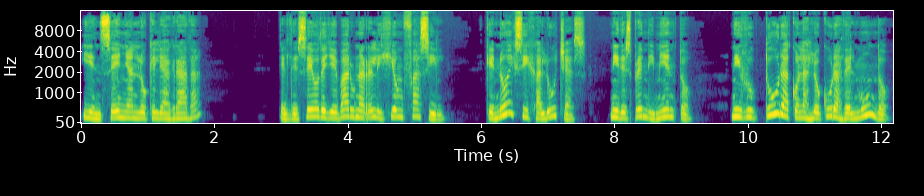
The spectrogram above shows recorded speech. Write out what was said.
y enseñan lo que le agrada? El deseo de llevar una religión fácil, que no exija luchas, ni desprendimiento, ni ruptura con las locuras del mundo,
